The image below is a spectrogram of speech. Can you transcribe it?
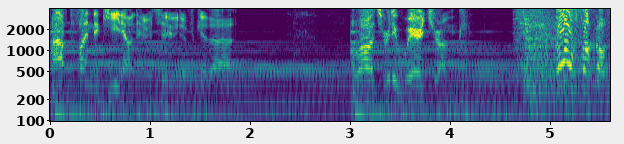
I have to find the key down here too. Don't forget that. Oh wow, it's really weird, drunk. Oh, fuck off.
